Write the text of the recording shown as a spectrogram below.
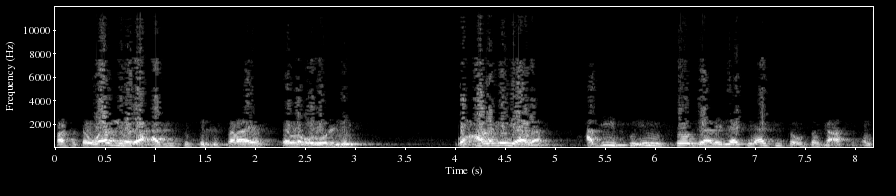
Khaasatan waagii hore axaadiistu firdhisanaayeen ee la ururinin waxaa laga yaabaa xadiidku inuu soo gaaray laakiin agtiisa uusan ka asixin.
